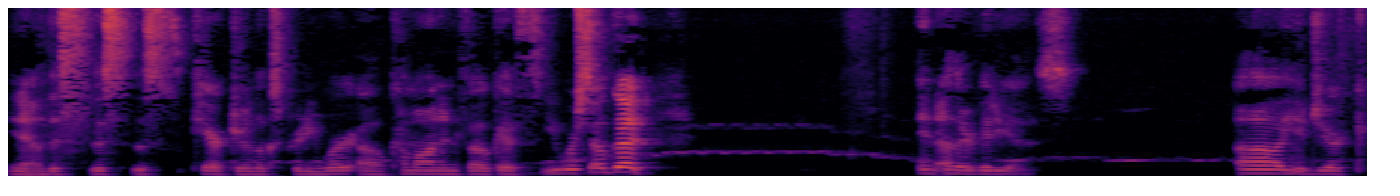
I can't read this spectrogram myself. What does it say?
You know, this this this character looks pretty worried. Oh, come on in focus. You were so good in other videos. Oh, you jerk.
